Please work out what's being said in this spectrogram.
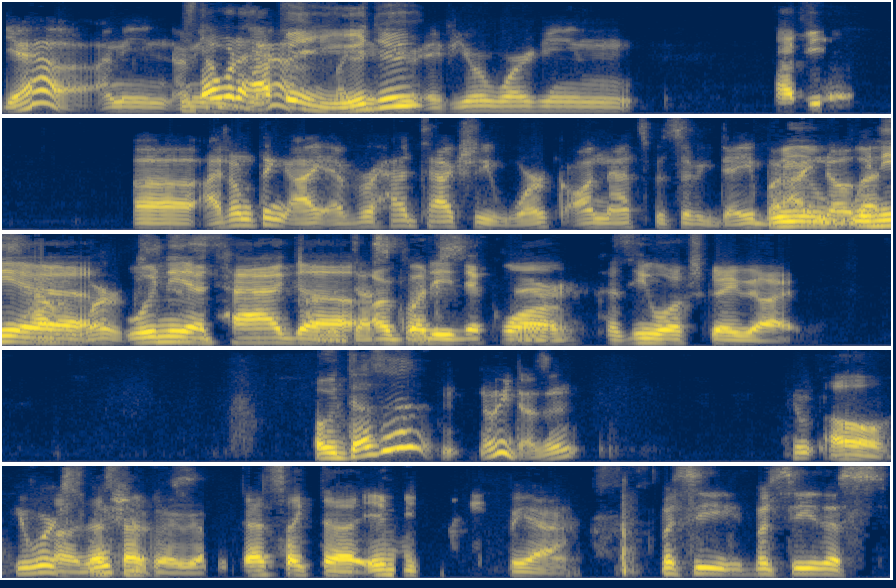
yeah, I mean, I Is mean, that what yeah, happened to you, if dude? You're, if you're working, Have you? uh, I don't think I ever had to actually work on that specific day, but we, I know we that's need how a it works. we need to tag uh, our buddy Nick Wong because he works graveyard. Oh, he doesn't? no, he doesn't. Oh, He works Oh, that's not graveyard. That's like the in But yeah, but see, but see this,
